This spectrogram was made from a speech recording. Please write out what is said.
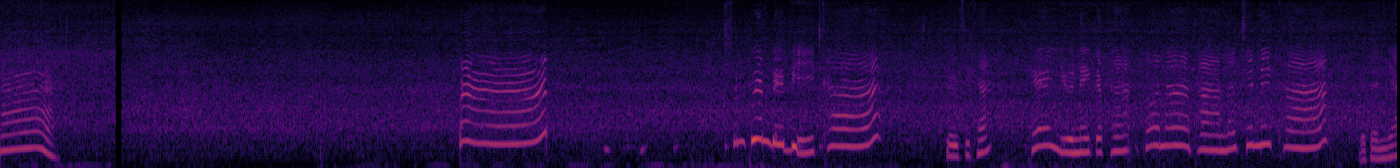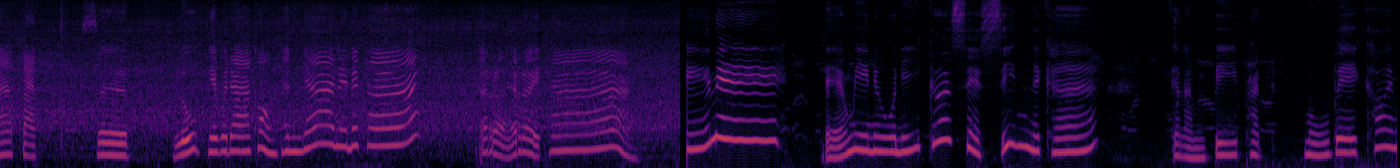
ค่ะป๊าดเพื่อนๆเบบีค่ะดูสิคะแค่อยู่ในกระทะก็น่าทานแล้วใช่ไหมคะเดี๋ยวธัญญาตักเสิร์ฟ ลูกเทวดาของธัญญาเลยนะคะ อร่อยอร่อยค่ะเน่เน่แล้วเมนูวันนี้ก็เสร็จสิ้นนะคะกะหล่ำปีผัดหมูเบคอน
